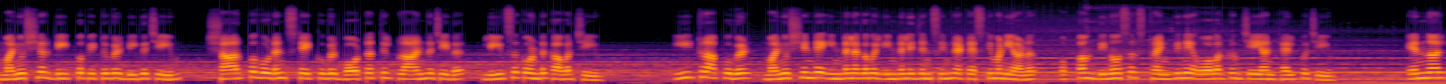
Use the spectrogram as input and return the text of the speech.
മനുഷ്യർ ഡീപ്പ് പിറ്റുകൾ ഡിഗ് ചെയ്യും ഷാർപ്പ് വുഡൻ സ്റ്റേക്കുകൾ ബോട്ടത്തിൽ പ്ലാന്റ് ചെയ്ത് ലീവ്സ് കൊണ്ട് കവർ ചെയ്യും. ഈ ട്രാപ്പുകൾ മനുഷ്യന്റെ ഇന്റലഗബിൾ ഇന്റലിജൻസിന്റെ ടെസ്റ്റിമണിയാണ്. ഒപ്പം ദിനോസർ സ്ട്രെങ്തിനെ ഓവർകം ചെയ്യാൻ ഹെൽപ്പ് ചെയ്യും. എന്നാൽ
